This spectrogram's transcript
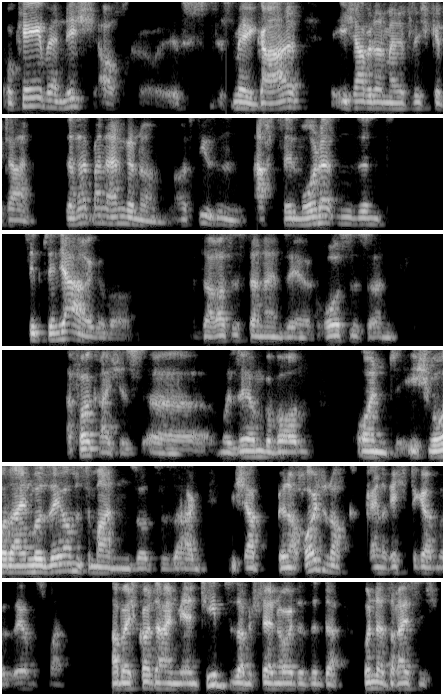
okay, wenn nicht, auch ist, ist mir egal. Ich habe dann meine Pflicht getan. Das hat man angenommen. Aus diesen 18 Monaten sind 17 Jahre geworden. Und daraus ist dann ein sehr großes und erfolgreiches äh, Museum geworden. Und ich wurde ein Museumsmann sozusagen. Ich hab, bin auch heute noch kein richtiger Museumsmann. Aber ich konnte ein, ein Team zusammenstellen. Heute sind da 130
